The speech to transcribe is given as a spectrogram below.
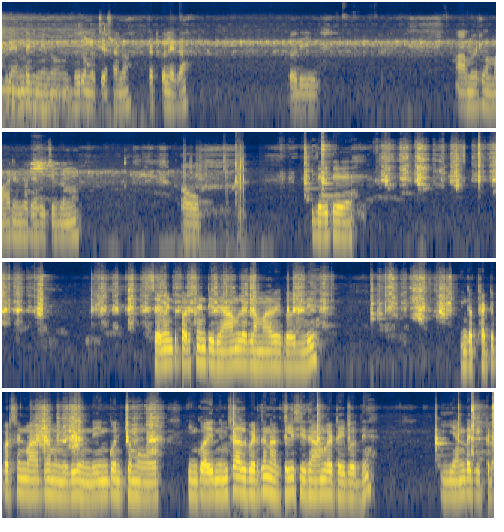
ఇక్కడ ఎండకి నేను దూరం వచ్చేసాను. తట్టుకోలేక. అది ఆమ్లెట్లో మారిందో లేదో చూద్దాము. ఓ ఇదైతే సెవెంటీ పర్సెంట్ ఇది ఆమ్లెట్లా మారిపోయింది. ఇంకా థర్టీ పర్సెంట్ మాత్రమే మిగిలింది. ఇంకొంచెము ఇంకో ఐదు నిమిషాలు పెడితే నాకు తెలిసి ఇది ఆమ్లెట్ అయిపోద్ది. ఈ ఎండకి ఇక్కడ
